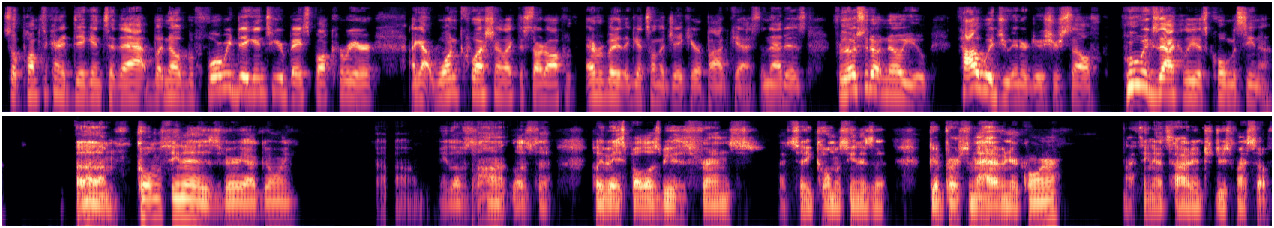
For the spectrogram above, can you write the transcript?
so pumped to kind of dig into that. But no, before we dig into your baseball career, I got one question I'd like to start off with everybody that gets on the JKR podcast, and that is for those who don't know you, how would you introduce yourself? Who exactly is Cole Messina? Um, Cole Messina is very outgoing. Um, he loves to hunt, loves to play baseball, loves to be with his friends. I'd say Cole Messina is a good person to have in your corner. I think that's how I'd introduce myself.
